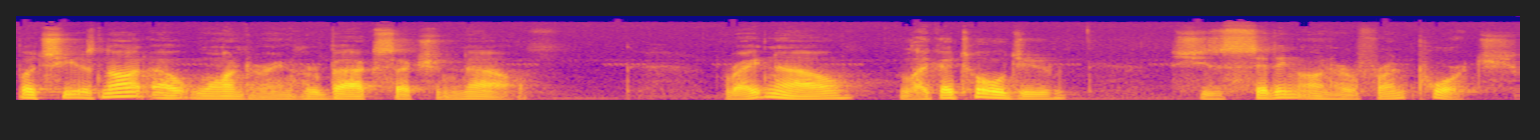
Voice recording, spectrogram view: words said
But she is not out wandering her back section now. Right now, like I told you, she's sitting on her front porch,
